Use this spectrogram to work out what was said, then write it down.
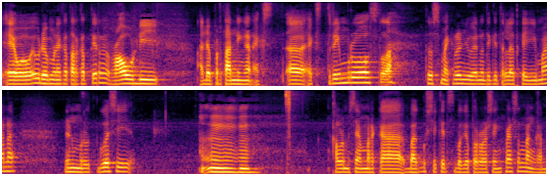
ya eh, udah mulai ketar ketir Raw di ada pertandingan ex, uh, Extreme Rules lah terus SmackDown juga nanti kita lihat kayak gimana. Dan menurut gue sih mm, kalau misalnya mereka bagus sih kita sebagai pro wrestling fans senang kan?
